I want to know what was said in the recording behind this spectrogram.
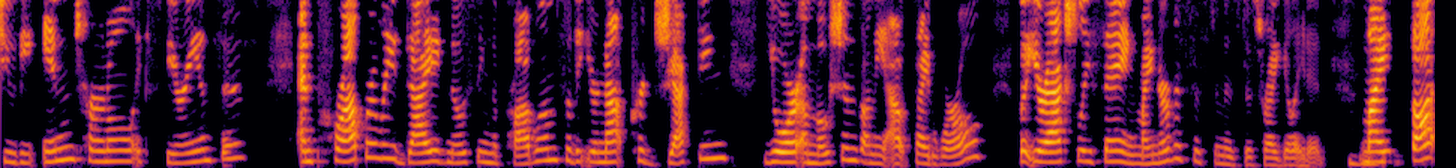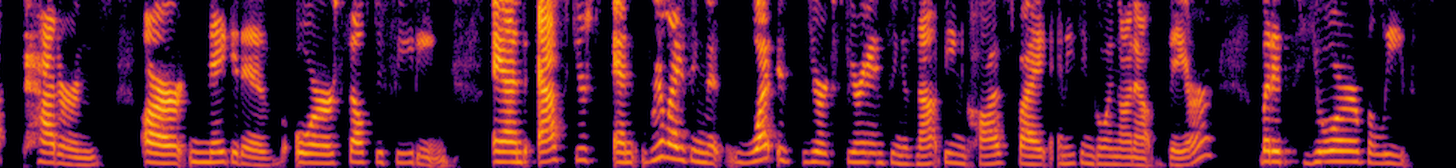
to the internal experiences and properly diagnosing the problem so that you're not projecting your emotions on the outside world, but you're actually saying my nervous system is dysregulated. Mm-hmm. My thought patterns are negative or self-defeating and ask your, and realizing that what is you're experiencing is not being caused by anything going on out there, but it's your beliefs,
